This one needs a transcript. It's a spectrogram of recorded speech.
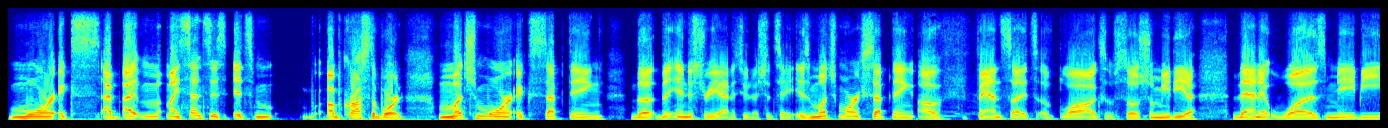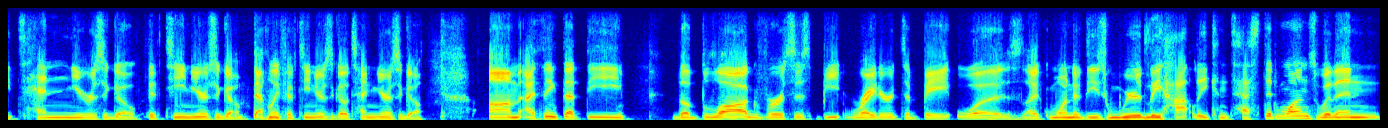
more. Ex- I, I, my sense is it's across the board much more accepting the the industry attitude i should say is much more accepting of fan sites of blogs of social media than it was maybe 10 years ago 15 years ago definitely 15 years ago 10 years ago. Um, i think that the the blog versus beat writer debate was like one of these weirdly hotly contested ones within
